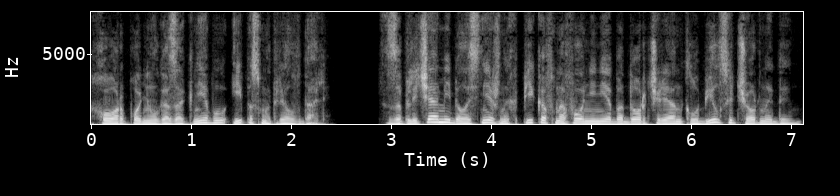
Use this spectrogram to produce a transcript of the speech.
Хор поднял глаза к небу и посмотрел вдаль. За плечами белоснежных пиков на фоне неба Дорчериан клубился черный дым.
